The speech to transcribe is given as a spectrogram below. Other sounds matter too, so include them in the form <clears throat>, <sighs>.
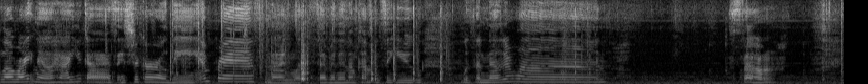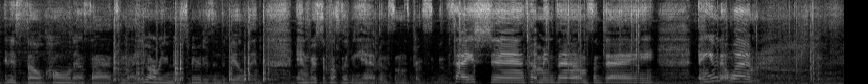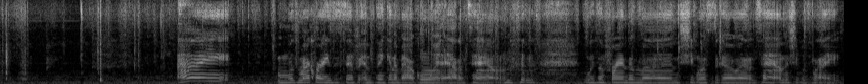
All right now, hi you guys. It's your girl, the Empress 917, and I'm coming to you with another one. So, it is so cold outside tonight. You already know Spirit is in the building. And we're supposed to be having some precipitation coming down today. And you know what? I with my crazy self am thinking about going out of town <laughs> with a friend of mine. She wants to go out of town and she was like,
